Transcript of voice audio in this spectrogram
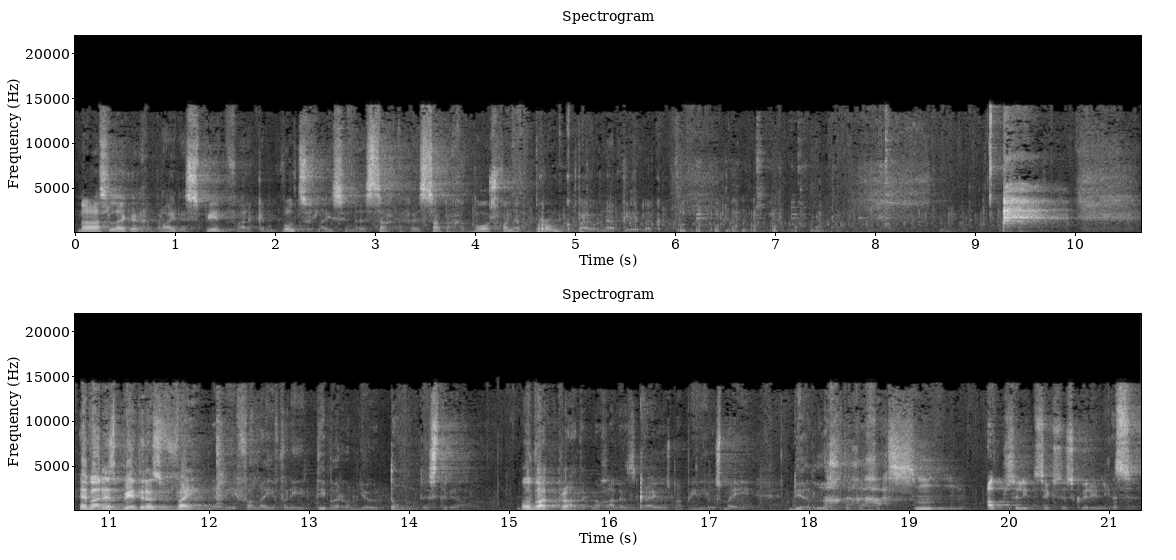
Naas lekker gebraaide speenvark en wildsvleis en 'n sagtige, sappige bors van 'n pronkbou natuurlik. en wat is beter as wyn in die vallei van die Tiber om jou tong te streel? Of wat praat ek nog alles Gaius Papilius my deurligtige gas? Mm. Absoluut seksus Quirinius.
